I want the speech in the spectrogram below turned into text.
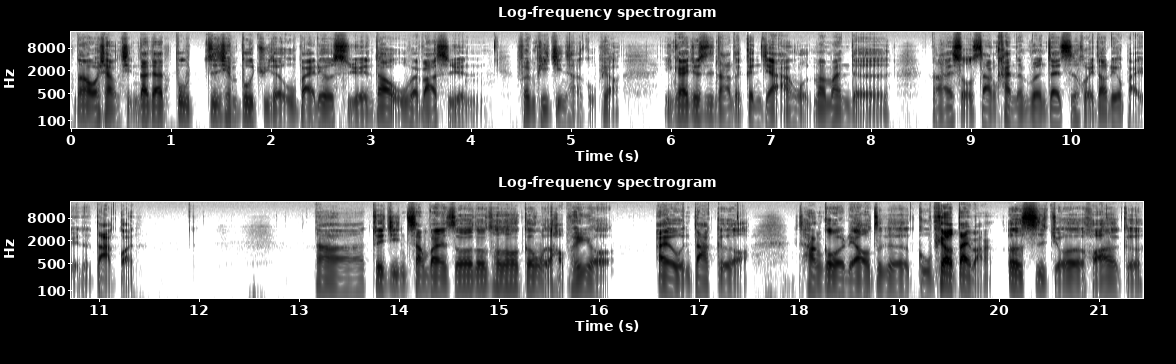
那我想请大家布之前布局的五百六十元到五百八十元分批进场的股票，应该就是拿得更加安稳，慢慢的拿在手上，看能不能再次回到六百元的大关。那最近上班的时候，都偷偷跟我的好朋友艾尔文大哥哦，常跟我聊这个股票代码二四九二华二哥。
